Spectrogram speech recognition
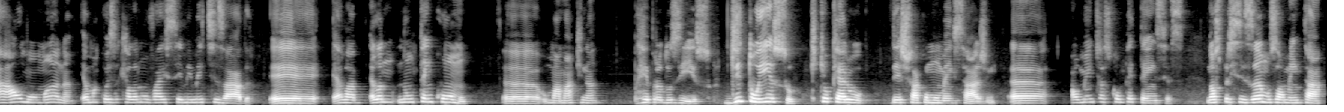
a alma humana é uma coisa que ela não vai ser mimetizada. É, ela, ela não tem como uh, uma máquina reproduzir isso. Dito isso, o que, que eu quero deixar como mensagem? Uh, aumente as competências. Nós precisamos aumentar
